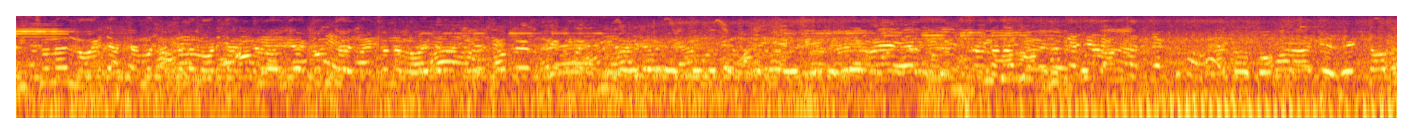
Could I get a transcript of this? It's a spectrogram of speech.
পিছনে লরিটা একটা আমার পিছনে লরি দাঁড়িয়ে পিছনে লরি তোমার আগে দেখতে হবে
